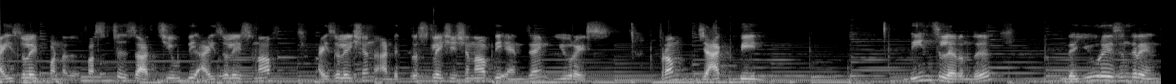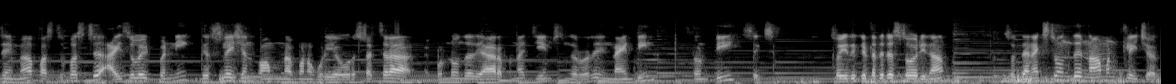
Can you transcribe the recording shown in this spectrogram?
ஐசோலேட் பண்ணது. First is achieve the isolation of isolation and crystallisation of the enzyme urease from jack bean பீன்ஸ்ல இருந்து இந்த யூரேஸ்ங்கிற என்ஜைமை ஃபர்ஸ்ட் ஃபர்ஸ்ட் ஐசோலேட் பண்ணி கிறிஸ்டலேஷன் ஃபார்ம் பண்ணக்கூடிய ஒரு ஸ்ட்ரக்சரா கொண்டு வந்தது யார் அப்படின்னா ஜேம்ஸ்ங்கிறவர் நைன்டீன் டுவெண்ட்டி சிக்ஸ் ஸோ இது கிட்டத்தட்ட ஸ்டோரி தான். ஸோ த நெக்ஸ்ட் வந்து நாமன் கிளீச்சர்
